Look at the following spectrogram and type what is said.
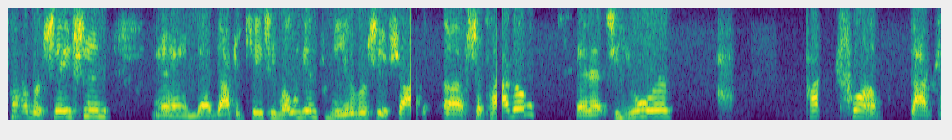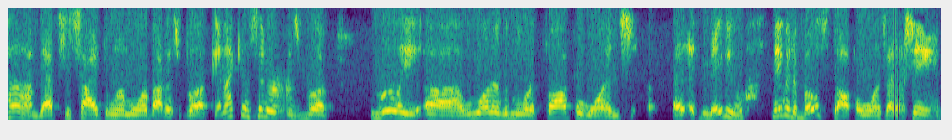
conversation. And uh, Dr. Casey Mulligan from the University of uh, Chicago, and it's your Trump.com. That's the site to learn more about his book. And I consider his book really uh, one of the more thoughtful ones, uh, maybe maybe the most thoughtful ones I've seen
